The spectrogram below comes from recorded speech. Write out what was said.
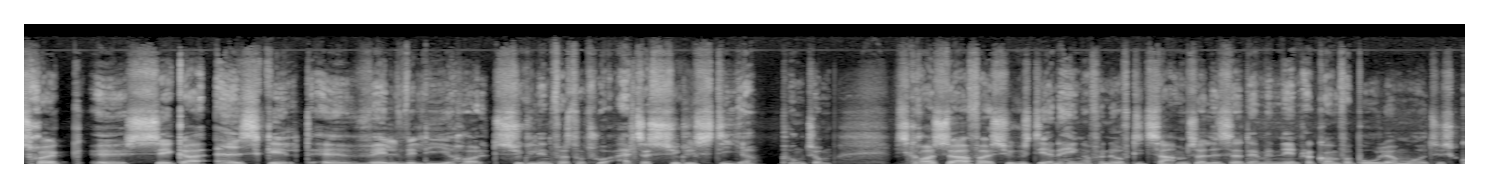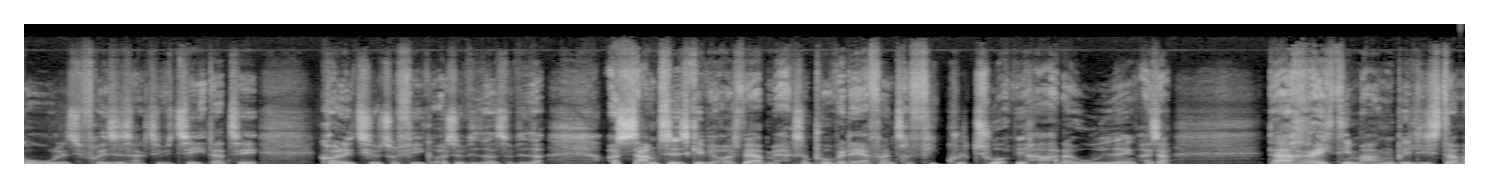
tryg, øh, sikker, adskilt, øh, velvedligeholdt cykelinfrastruktur, altså cykelstier, punktum. Vi skal også sørge for, at cykelstierne hænger fornuftigt sammen, således at det er nemt at komme fra boligområdet til skole, til fritidsaktiviteter, til kollektiv trafik osv. osv. Og samtidig skal vi også være opmærksom på, hvad det er for en trafikkultur, vi har derude. Ikke? Altså, der er rigtig mange bilister,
